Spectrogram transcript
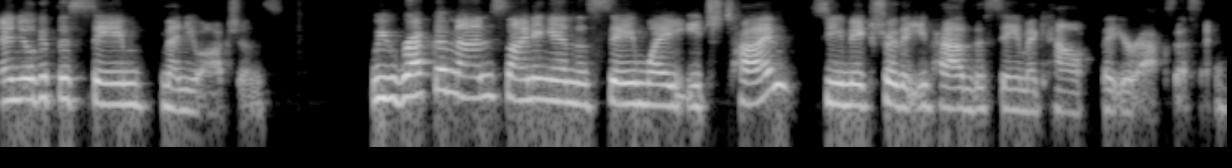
and you'll get the same menu options. We recommend signing in the same way each time so you make sure that you have the same account that you're accessing.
